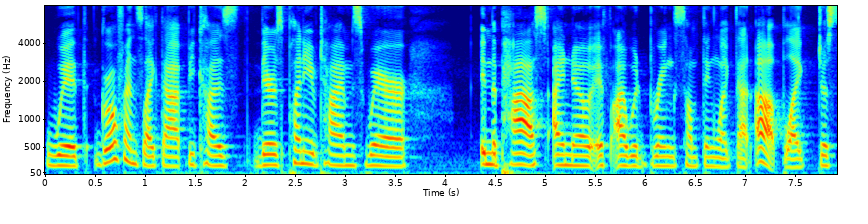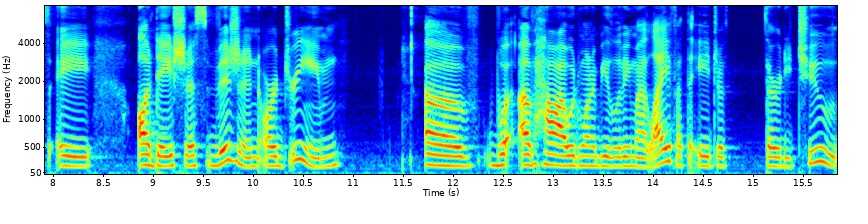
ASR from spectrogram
with girlfriends like that because there's plenty of times where in the past I know if I would bring something like that up, like just a audacious vision or dream of what of how I would want to be living my life at the age of 32,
